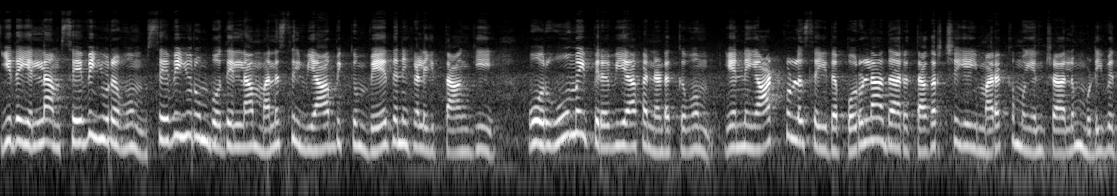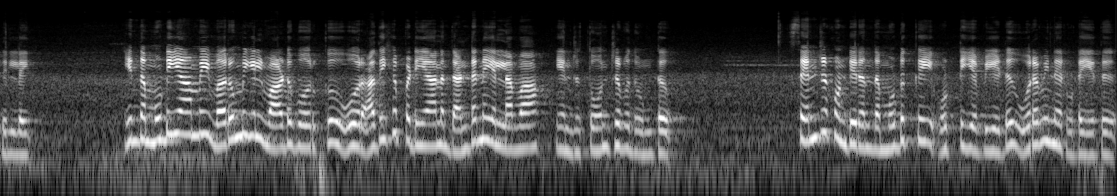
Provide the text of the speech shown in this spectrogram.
இதையெல்லாம் செவியுறவும் செவியுறும் போதெல்லாம் மனசில் வியாபிக்கும் வேதனைகளை தாங்கி ஓர் ஊமை பிறவியாக நடக்கவும் என்னை ஆட்கொள்ள செய்த பொருளாதார தகர்ச்சியை மறக்க முயன்றாலும் முடிவதில்லை. இந்த முடியாமை வறுமையில் வாடுவோருக்கு ஓர் அதிகப்படியான தண்டனை அல்லவா? என்று தோன்றுவதுண்டு. சென்று கொண்டிருந்த முடுக்கை ஒட்டிய வீடு உறவினருடையது.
